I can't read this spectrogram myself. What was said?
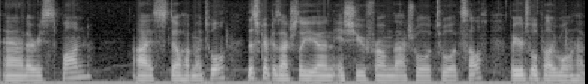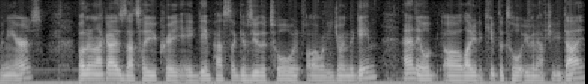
and I respawn I still have my tool. This script is actually an issue from the actual tool itself, but your tool probably won't have any errors. But other than that guys, that's how you create a game pass that gives you the tool uh, when you join the game, and it will uh, allow you to keep the tool even after you die.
